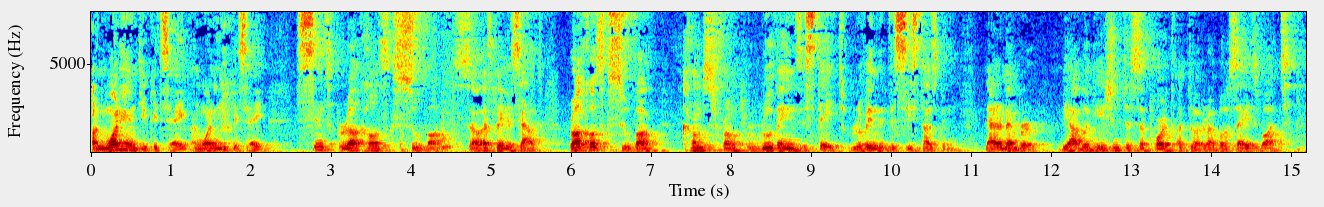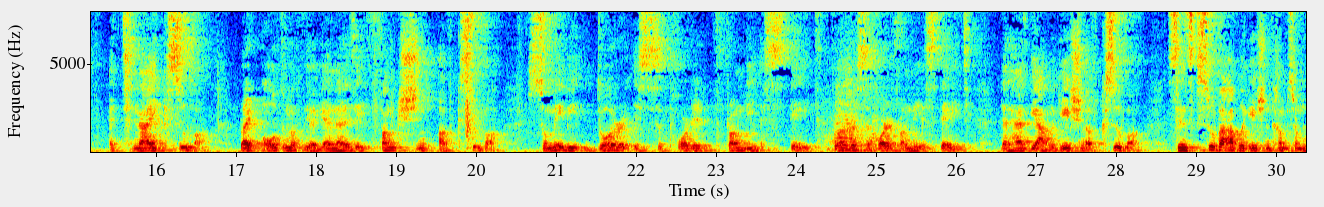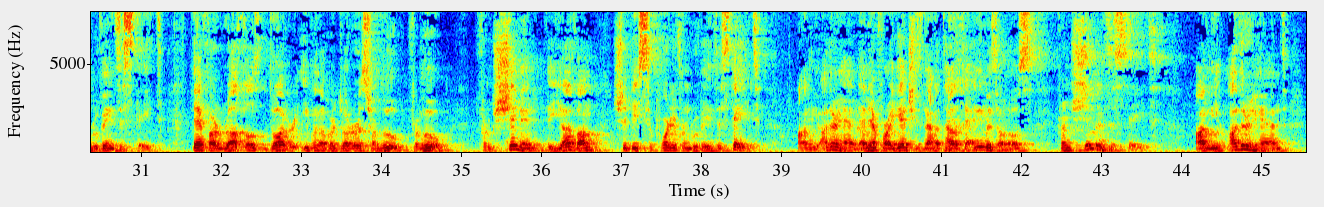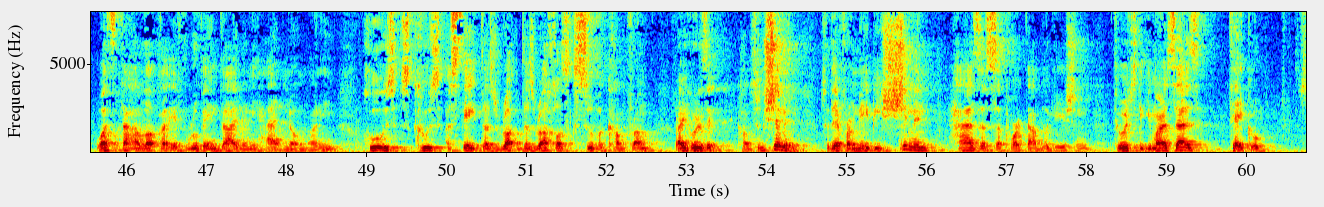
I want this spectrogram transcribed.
On one hand, you could say, on one hand, you could say since Rachel's ksuva, so let's play this out. Rachel's ksuva comes from Ruvain's estate, Ruvain, the deceased husband. Now remember, the obligation to support a daughter Rabosa is what? A Tnai ksuva. Right? Ultimately, again, that is a function of ksuva. So maybe daughter is supported from the estate. Daughter is supported from the estate that has the obligation of ksuva. Since ksuva obligation comes from Ruvain's estate, Therefore, Rachel's daughter, even though her daughter is from who? From who? From Shimon, the Yavam, should be supported from Ruvain's estate. On the other hand, and therefore again, she's not entitled to any mazonos from Shimon's estate. On the other hand, what's the halacha if Ruvain died and he had no money? Whose, whose estate does, does Rachel's ksuva come from? Right? Who does it? it comes from Shimon. So therefore, maybe Shimon has a support obligation. To which the Gemara says, Teku.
